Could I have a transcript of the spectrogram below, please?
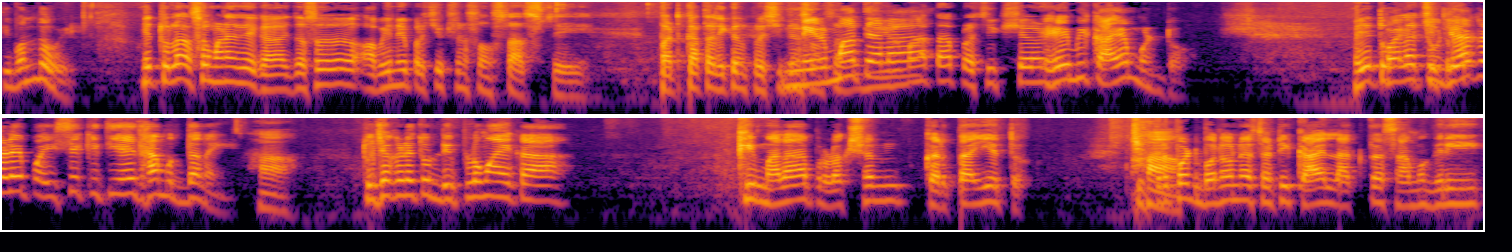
ती बंद होईल. हे तुला असं म्हणायचं आहे का? जसं अभिनय प्रशिक्षण संस्था असते पटकथा लेखन प्रशिक्षण निर्मात्याला- निर्माता प्रशिक्षण हे मी कायम म्हणतो. म्हणजे तुम्हाला तुझ्याकडे पैसे किती आहेत हा मुद्दा नाही. हा. तुझ्याकडे तो डिप्लोमा आहे का? की मला प्रोडक्शन करता येतं. चित्रपट बनवण्यासाठी काय लागतं? सामग्री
